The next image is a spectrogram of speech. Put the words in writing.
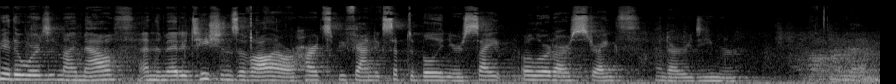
May the words of my mouth and the meditations of all our hearts be found acceptable in your sight, O Lord, our strength and our Redeemer. Amen.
